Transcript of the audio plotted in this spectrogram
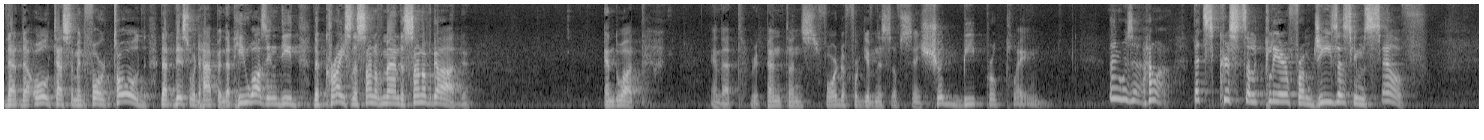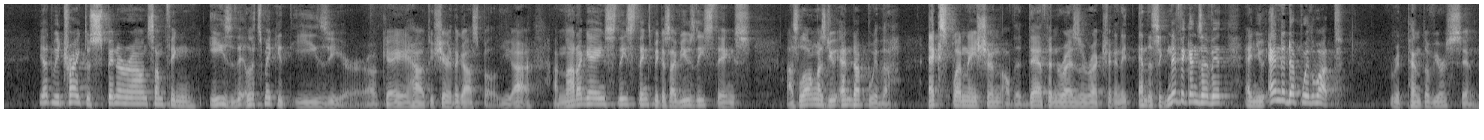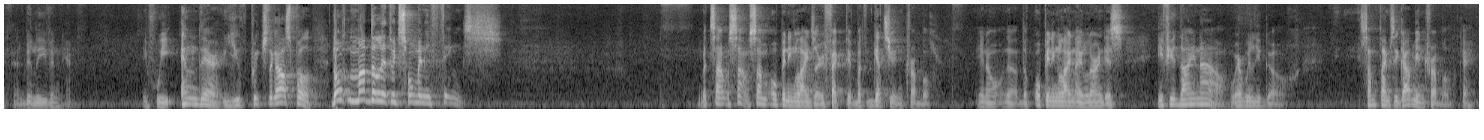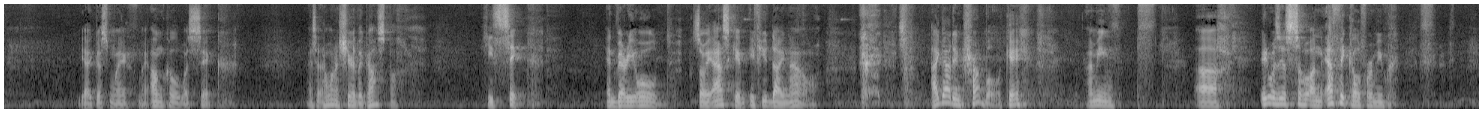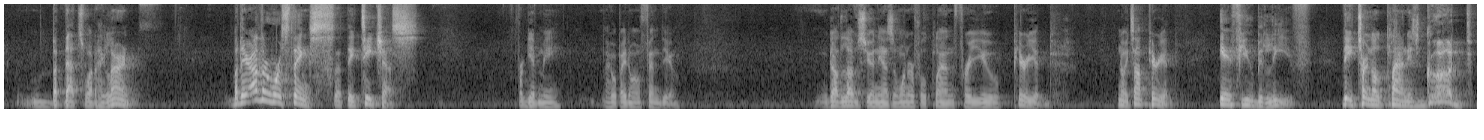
that the Old Testament foretold that this would happen, that he was indeed the Christ, the Son of Man, the Son of God. And what? And that repentance for the forgiveness of sin should be proclaimed. That was a, how, that's crystal clear from Jesus himself. Yet we try to spin around something easy. Let's make it easier, okay? How to share the gospel. Yeah, I'm not against these things because I've used these things as long as you end up with the explanation of the death and resurrection and, it, and the significance of it, and you ended up with what? Repent of your sin and believe in Him. If we end there, you've preached the gospel. Don't muddle it with so many things. But some, some, some opening lines are effective, but it gets you in trouble. You know, the, the opening line I learned is if you die now, where will you go? Sometimes it got me in trouble, okay? Yeah, because my, my uncle was sick. I said, I want to share the gospel. He's sick and very old. So I asked him, if you die now. I got in trouble, okay? I mean, Uh, it was just so unethical for me. but that's what I learned. But there are other worse things that they teach us. Forgive me. I hope I don't offend you. God loves you and He has a wonderful plan for you, period. No, it's not period. If you believe, the eternal plan is good.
